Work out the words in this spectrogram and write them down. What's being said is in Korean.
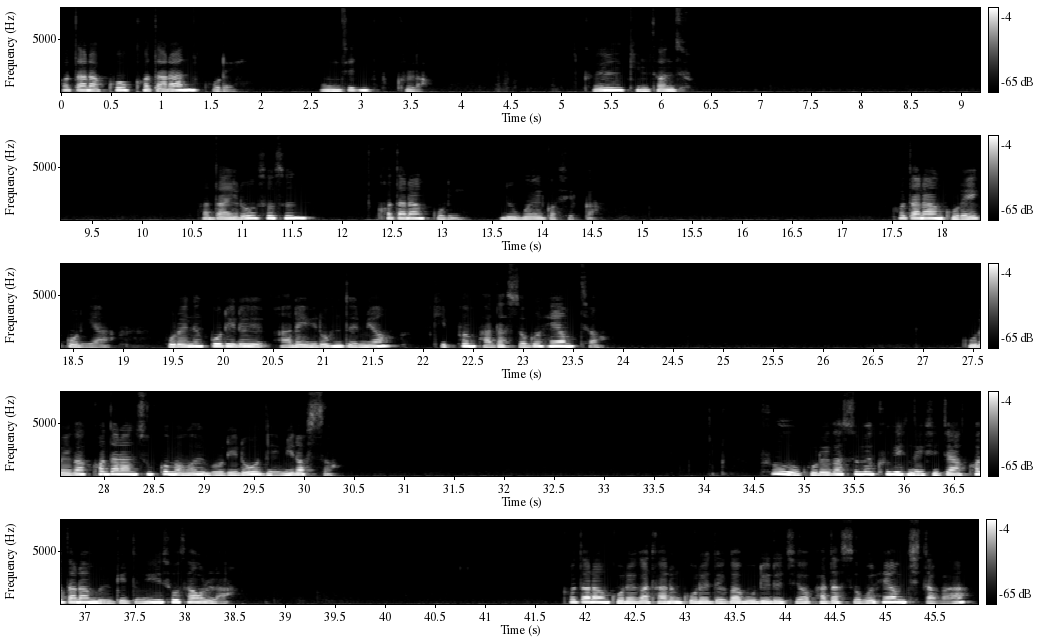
커다랗고 커다란 고래 웅진 북클럽 글 김선수 바다 위로 솟은 커다란 꼬리 누구의 것일까? 커다란 고래의 꼬리야. 고래는 꼬리를 아래 위로 흔들며 깊은 바닷속을 헤엄쳐. 고래가 커다란 숨구멍을 물 위로 내밀었어. 후, 고래가 숨을 크게 내쉬자 커다란 물기둥이 솟아올라. 커다란 고래가 다른 고래들과 무리를 지어 바닷속을 헤엄치다가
